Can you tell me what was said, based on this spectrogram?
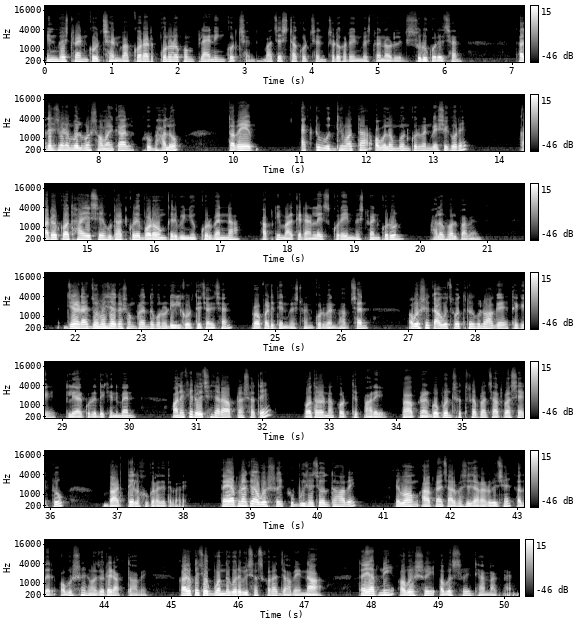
ইনভেস্টমেন্ট করছেন বা করার কোনো রকম প্ল্যানিং করছেন বা চেষ্টা করছেন, ছোটোখাটো ইনভেস্টমেন্ট অলরেডি শুরু করেছেন, তাদের জন্য বলব সময়কাল খুব ভালো। তবে একটু বুদ্ধিমত্তা অবলম্বন করবেন বেশি করে। কারোর কথা এসে হুটহাট করে বড় অঙ্কের বিনিয়োগ করবেন না। আপনি মার্কেট অ্যানালাইজ করে ইনভেস্টমেন্ট করুন, ভালো ফল পাবেন। যারা জমি জায়গা সংক্রান্ত কোনো ডিল করতে চাইছেন প্রপার্টিতে ইনভেস্টমেন্ট করবেন ভাবছেন, অবশ্যই কাগজপত্রগুলো আগে থেকে ক্লিয়ার করে দেখে নেবেন। অনেকে রয়েছে যারা আপনার সাথে প্রতারণা করতে পারে বা আপনার গোপন সূত্র আপনার চারপাশে একটু বাড়তে লক্ষ্য করা যেতে পারে। তাই আপনাকে অবশ্যই খুব বুঝে চলতে হবে এবং আপনার চারপাশে যারা রয়েছে তাদের অবশ্যই নজরে রাখতে হবে। কারোকে চোখ বন্ধ করে বিশ্বাস করা যাবে না। তাই আপনি অবশ্যই অবশ্যই ধ্যান রাখবেন।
